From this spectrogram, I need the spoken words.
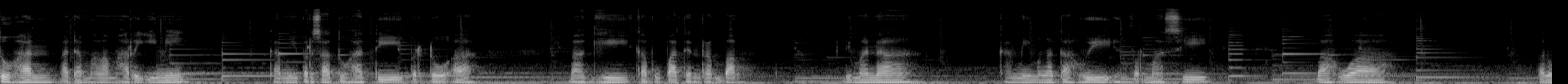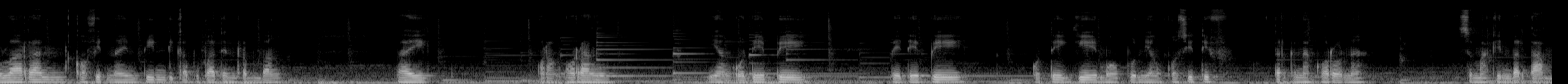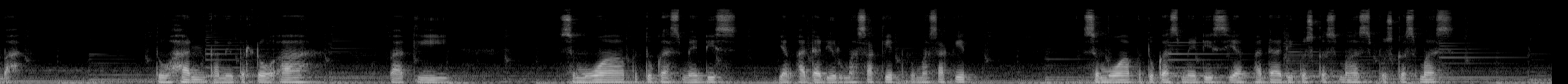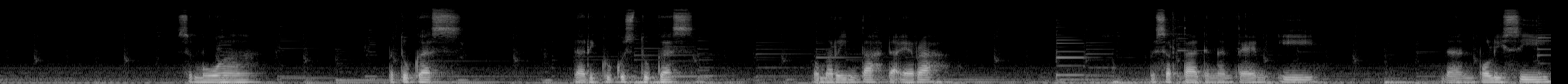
Tuhan, pada malam hari ini kami bersatu hati berdoa bagi Kabupaten Rembang, di mana kami mengetahui informasi bahwa penularan COVID-19 di Kabupaten Rembang, baik orang-orang yang ODP, PDP, OTG maupun yang positif terkena corona semakin bertambah. Tuhan kami berdoa bagi semua petugas medis yang ada di rumah sakit-rumah sakit, semua petugas medis yang ada di puskesmas-puskesmas, semua petugas dari gugus tugas pemerintah daerah beserta dengan TNI dan polisi,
